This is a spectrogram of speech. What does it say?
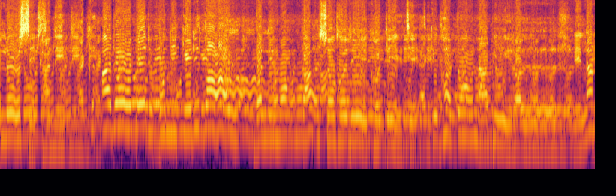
এলো সেখানে এক আরবের বণিকের দল বলে মক্কা শহরে ঘটেছে এক ঘটনা বিরল। এলান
